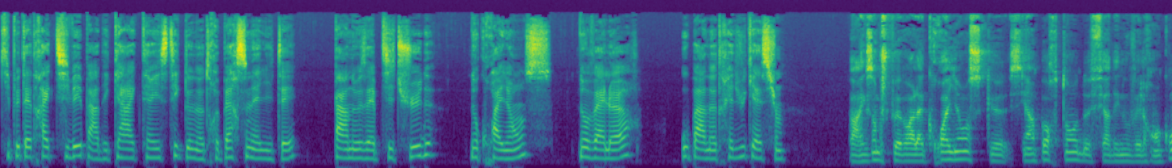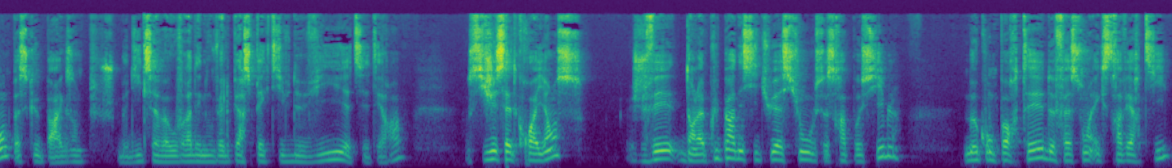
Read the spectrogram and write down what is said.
qui peut être activé par des caractéristiques de notre personnalité, par nos aptitudes, nos croyances, nos valeurs ou par notre éducation. Par exemple, je peux avoir la croyance que c'est important de faire des nouvelles rencontres parce que, par exemple, je me dis que ça va ouvrir des nouvelles perspectives de vie, etc. Si j'ai cette croyance, je vais, dans la plupart des situations où ce sera possible, me comporter de façon extravertie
